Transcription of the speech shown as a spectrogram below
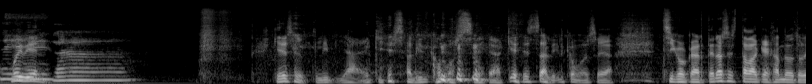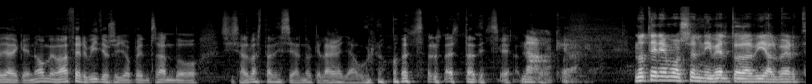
muy bien. Quieres el clip ya, ¿eh? Quieres salir como sea, quieres salir como sea. Chico Cartera se estaba quejando el otro día de que no, me va a hacer vídeos y yo pensando, si Salva está deseando que le haga ya uno. Salva está deseando. No, que va. No tenemos el nivel todavía, Albert.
